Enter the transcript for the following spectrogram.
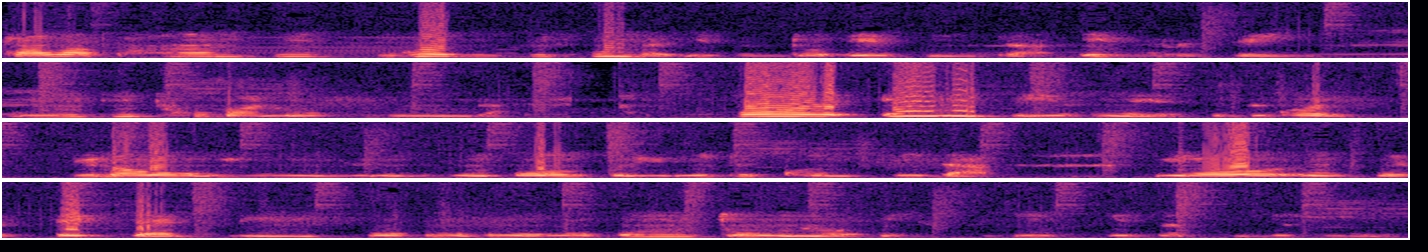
hlala phantsi because sifunda izinto ezintsha every day unika ithuba lofunda for any business because you know you, you also you need to consider you know the fact that umculo is, is, is a business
